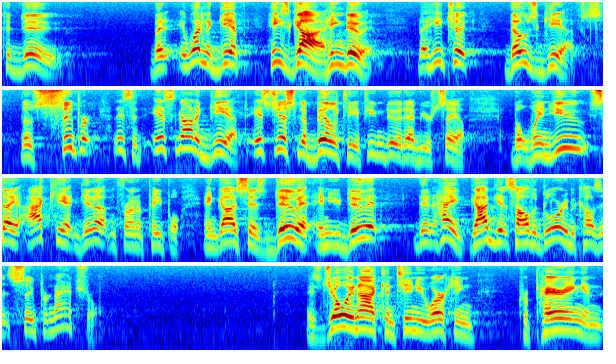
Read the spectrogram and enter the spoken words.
could do. But it wasn't a gift. He's God, He can do it. But He took those gifts, those super, listen, it's not a gift, it's just an ability if you can do it of yourself. But when you say, I can't get up in front of people, and God says, do it, and you do it, then hey, God gets all the glory because it's supernatural. As Joey and I continue working, preparing, and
